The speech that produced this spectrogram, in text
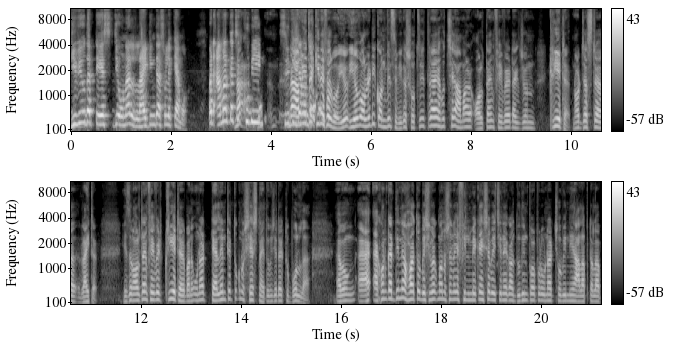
give you the test যে ওনার লাইটিংটা আসলে কেমন। বাট আমার কাছে খুবই না আমি এটা কিনে ফেলব। You you have already convince because Satyajit Ray হচ্ছে আমার অল টাইম ফেভারিট একজন creator not just a writer is an all time favourite creator মানে ওনার ট্যালেন্টের তো কোনো শেষ নাই তুমি যেটা একটু বললা। এবং এখনকার দিনে হয়তো বেশিরভাগ মানুষ ওনাকে ফিল্ম মেকার হিসেবে চিনে কারণ দুদিন পর পর ওনার ছবি নিয়ে আলাপ টালাপ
